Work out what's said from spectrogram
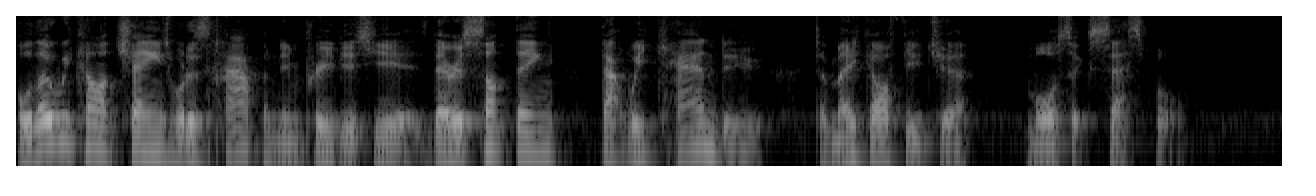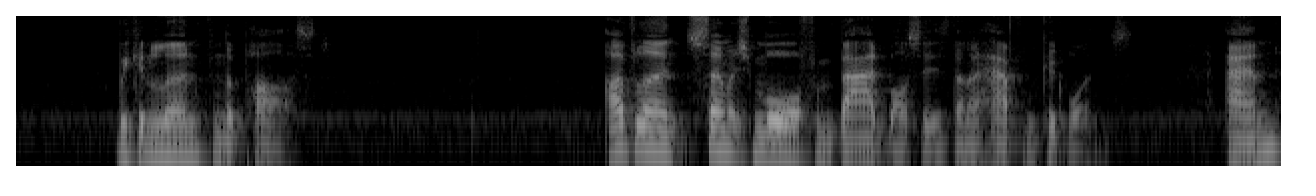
Although we can't change what has happened in previous years, there is something that we can do to make our future more successful. We can learn from the past. I've learned so much more from bad bosses than I have from good ones. And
